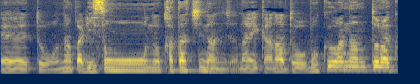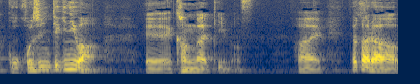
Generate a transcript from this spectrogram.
えーと、なんか理想の形なんじゃないかなと僕はなんとなくこう個人的には、えー、考えています。はい。だから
